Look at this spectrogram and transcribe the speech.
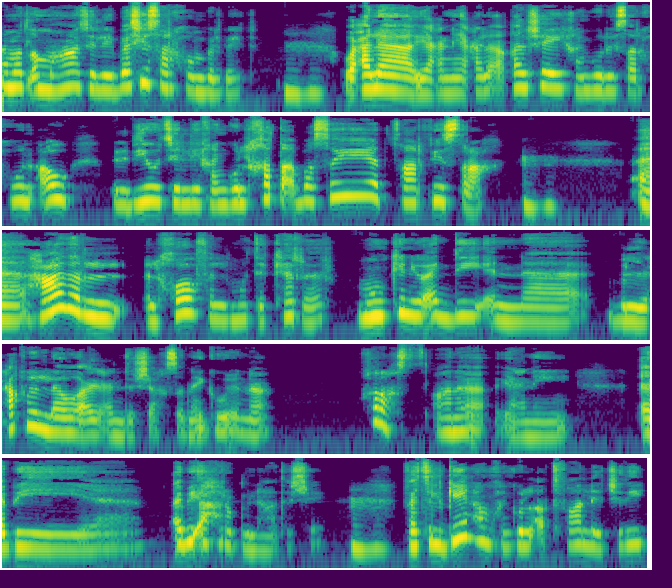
نمط الأمهات اللي بس يصرخون بالبيت. وعلى يعني على أقل شيء خلينا نقول يصرخون أو بالبيوت اللي خلينا نقول خطأ بسيط صار فيه صراخ. آه هذا ال- الخوف المتكرر ممكن يؤدي إن بالعقل اللاواعي عند الشخص إنه يقول إنه خلاص أنا يعني أبي أبي أهرب من هذا الشيء. فتلقينهم خلينا نقول الأطفال اللي كذي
